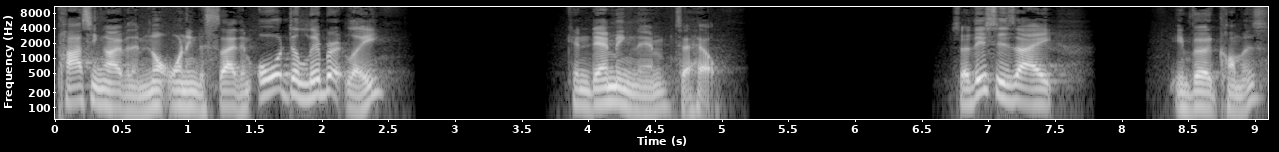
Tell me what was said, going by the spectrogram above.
passing over them, not wanting to save them, or deliberately condemning them to hell. So, this is a inverted commas,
